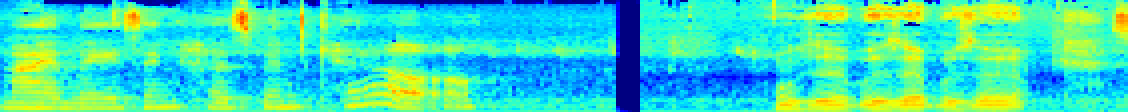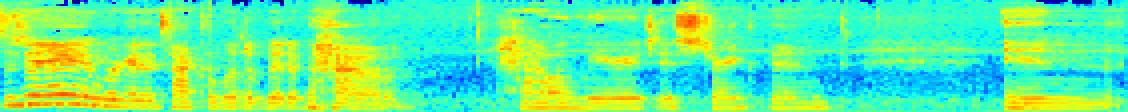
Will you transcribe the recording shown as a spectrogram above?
my amazing husband, Kel. What's up? What's up? What's up? So, today we're going to talk a little bit about how a marriage is strengthened in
